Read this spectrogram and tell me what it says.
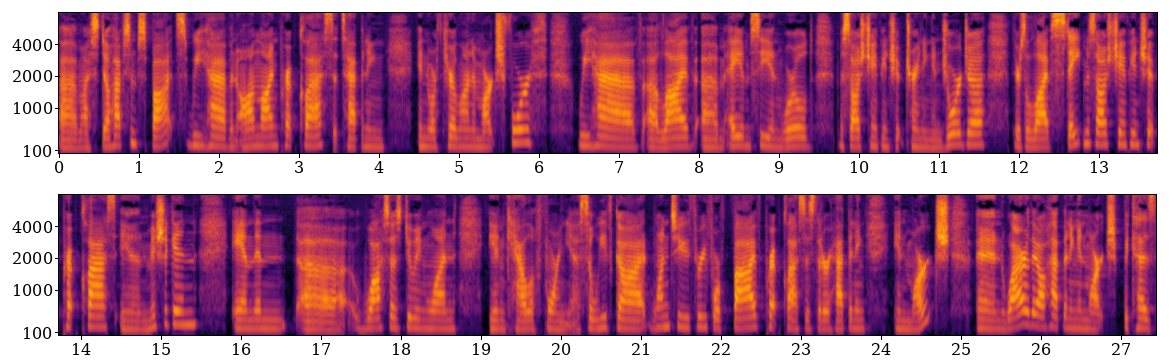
um, I still have some spots. We have an online prep class that's happening in North Carolina March 4th. We have a live um, AMC and World Massage Championship training in Georgia. There's a live state massage championship prep class in Michigan. And then uh, WASA's doing one in California. So we've got one, two, three, four, five prep classes that are happening in March. And why are they all happening in March? Because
